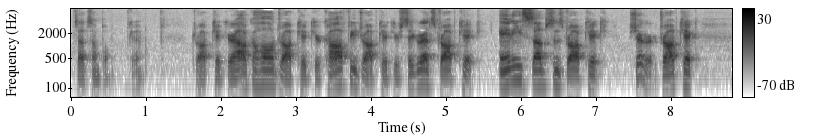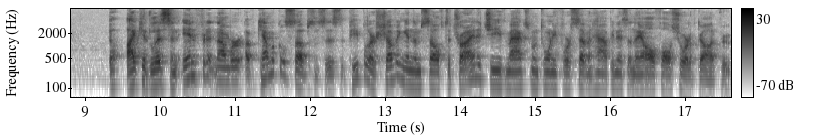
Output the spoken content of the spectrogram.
It's that simple. Okay. Drop kick your alcohol, drop kick your coffee, drop kick your cigarettes, drop kick any substance, dropkick sugar, dropkick. I could list an infinite number of chemical substances that people are shoving in themselves to try and achieve maximum 24 7 happiness, and they all fall short of God food.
